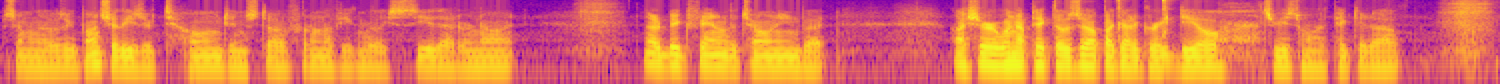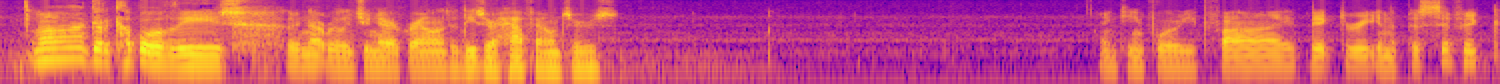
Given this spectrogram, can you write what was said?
Some of those. A bunch of these are toned and stuff. I don't know if you can really see that or not. Not a big fan of the toning, but I sure when I picked those up, I got a great deal. That's the reason why I picked it up. Uh, I got a couple of these. They're not really generic rounds. These are half ounces. 1945 victory in the Pacific.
